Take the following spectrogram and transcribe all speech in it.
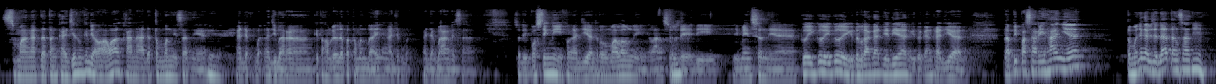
semangat datang kajian mungkin di awal-awal karena ada teman nih saat ya, yeah. ngajak ngaji bareng. Kita alhamdulillah dapat teman baik yang ngajak ngajak bareng nih saat so di posting nih pengajian rumah malam nih langsung deh di di mention ya. Kuy kuy kuy kita berangkat jadian gitu kan kajian. Tapi pas hari hanya temennya nggak bisa datang saat hmm.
